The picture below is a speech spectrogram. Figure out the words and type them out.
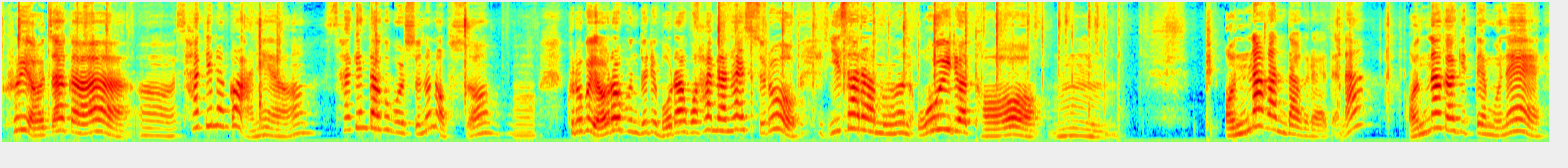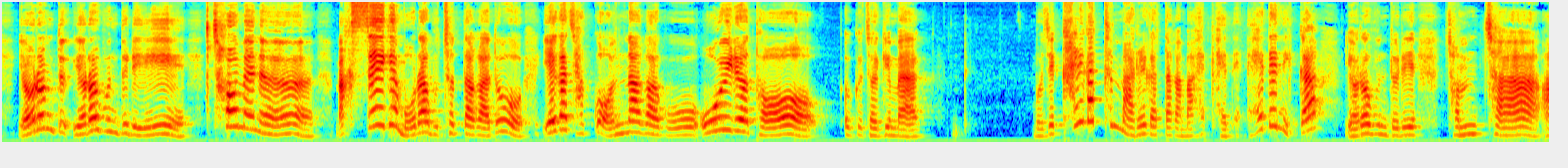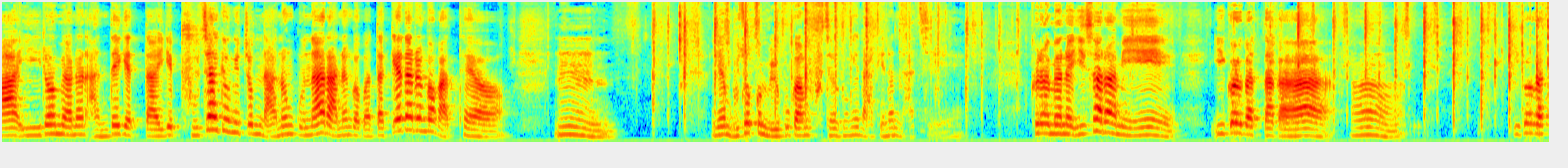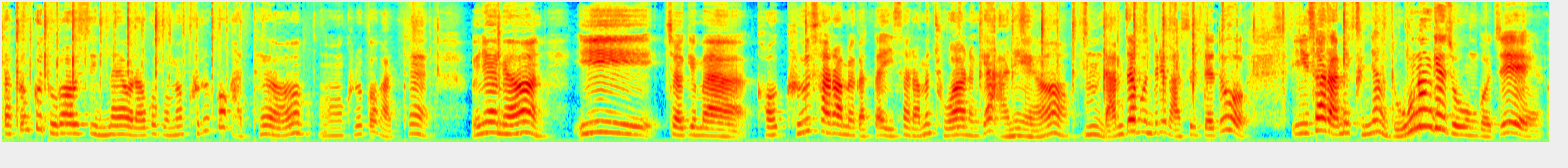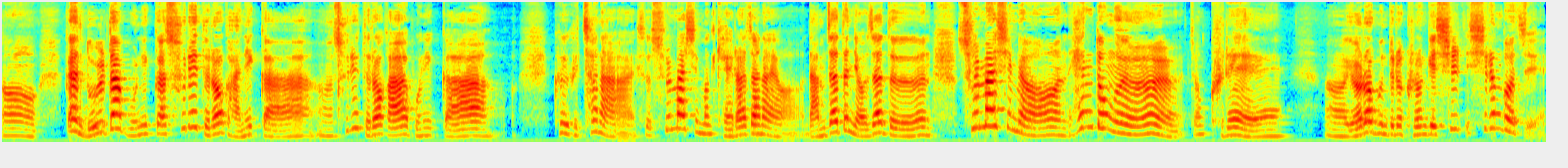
그 여자가, 어, 사귀는 거 아니에요. 사귄다고 볼 수는 없어. 어. 그리고 여러분들이 뭐라고 하면 할수록 이 사람은 오히려 더 음, 엇나간다 그래야 되나? 엇나가기 때문에 여러분들, 여러분들이 처음에는 막 세게 몰아붙였다가도 얘가 자꾸 엇나가고 오히려 더 그 저기 막 뭐지 칼 같은 말을 갖다가 막 해대니까 여러분들이 점차 아 이러면은 안 되겠다 이게 부작용이 좀 나는구나라는 걸 갖다 깨달은 것 같아요. 음 그냥 무조건 밀고 가면 부작용이 나기는 나지. 그러면은 이 사람이 이걸 갖다가 어, 이걸 갖다 끊고 돌아올 수 있나요? 라고 보면 그럴 것 같아요. 어, 그럴 것 같아. 왜냐면 이 저기 막그 사람을 갖다 이 사람은 좋아하는 게 아니에요. 음, 남자분들이 봤을 때도 이 사람이 그냥 노는 게 좋은 거지. 어, 그러니까 놀다 보니까 술이 들어가니까 어, 술이 들어가 보니까 그 그렇잖아. 그래서 술 마시면 개라잖아요. 남자든 여자든 술 마시면 행동을 좀 그래. 어, 여러분들은 그런 게 싫, 싫은 거지.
